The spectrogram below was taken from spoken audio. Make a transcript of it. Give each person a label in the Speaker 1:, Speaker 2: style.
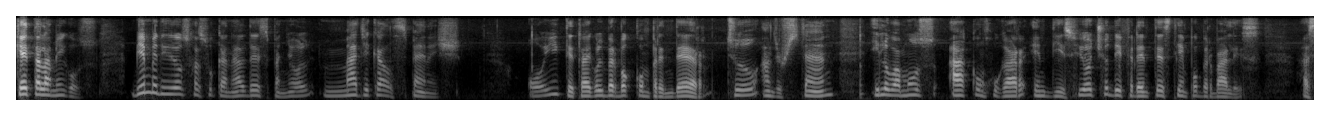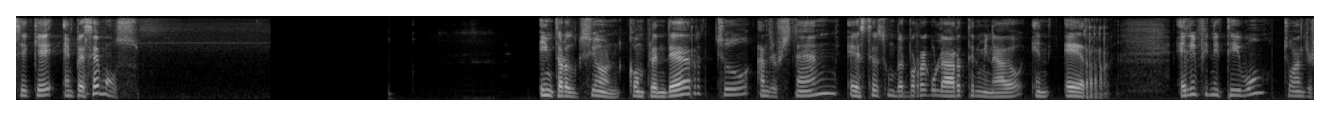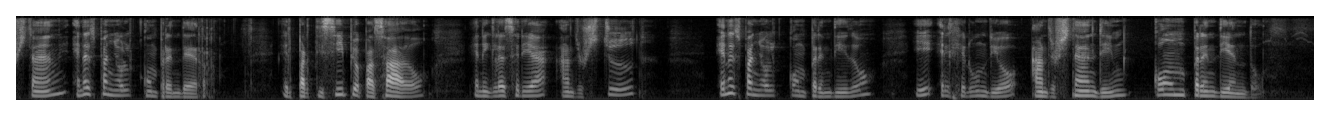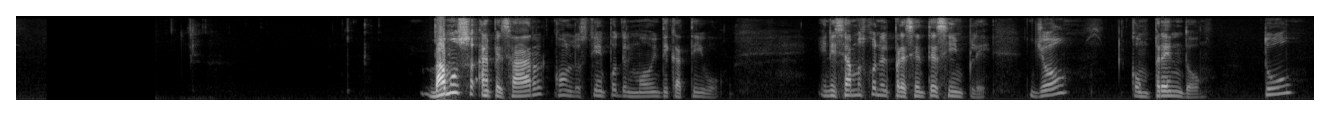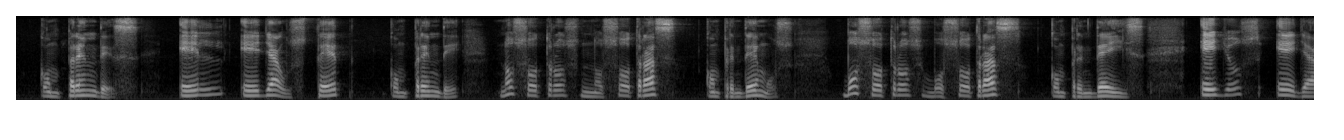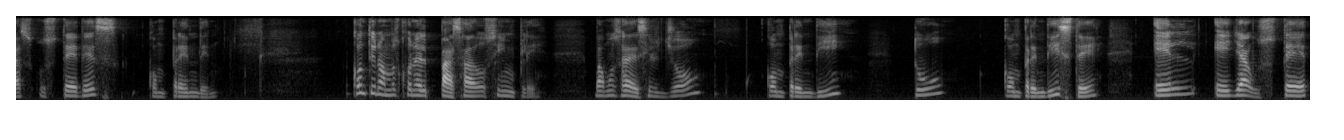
Speaker 1: ¿Qué tal amigos? Bienvenidos a su canal de español Magical Spanish. Hoy te traigo el verbo comprender, to understand, y lo vamos a conjugar en 18 diferentes tiempos verbales. Así que empecemos. Introducción. Comprender, to understand. Este es un verbo regular terminado en er. El infinitivo, to understand, en español, comprender. El participio pasado en inglés sería understood, en español comprendido y el gerundio understanding, comprendiendo. Vamos a empezar con los tiempos del modo indicativo. Iniciamos con el presente simple. Yo comprendo, tú comprendes, él, ella, usted comprende, nosotros, nosotras comprendemos. Vosotros, vosotras comprendéis. Ellos, ellas, ustedes comprenden. Continuamos con el pasado simple. Vamos a decir yo comprendí, tú comprendiste, él, ella, usted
